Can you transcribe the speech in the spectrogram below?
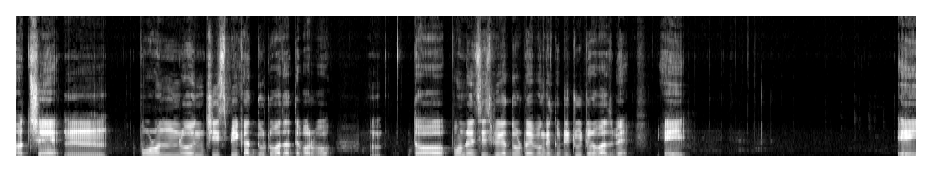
হচ্ছে পনেরো ইঞ্চি স্পিকার দুটো বাজাতে পারব। তো পনেরো ইঞ্চি স্পিকার দুটো এবং দুটি টুইটার বাজবে। এই এই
